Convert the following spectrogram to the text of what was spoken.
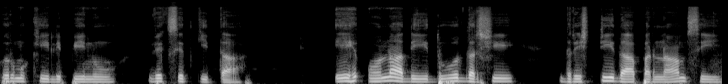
ਗੁਰਮੁਖੀ ਲਿਪੀ ਨੂੰ ਵਿਕਸਿਤ ਕੀਤਾ। ਇਹ ਉਹਨਾਂ ਦੀ ਦੂਰਦਰਸ਼ੀ ਦ੍ਰਿਸ਼ਟੀ ਦਾ ਪਰਿਣਾਮ ਸੀ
